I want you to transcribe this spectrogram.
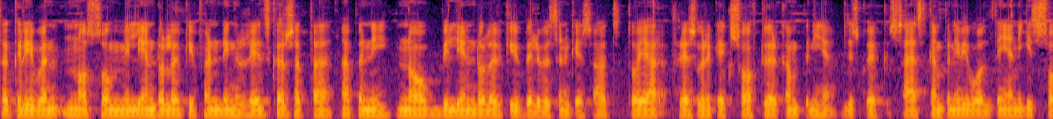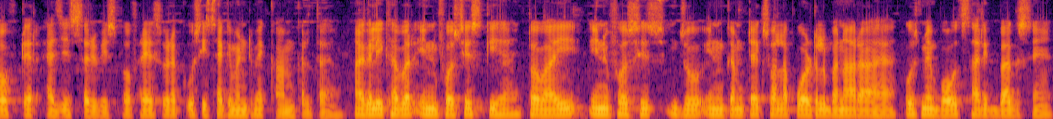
तकरीबन 900 मिलियन डॉलर की फंडिंग रेज कर सकता है अपनी 9 बिलियन डॉलर की वैल्यूएशन के साथ। तो यार फ्रेशवर्क एक सॉफ्टवेयर कंपनी है, जिसको एक साइस कंपनी भी बोलते हैं, यानी कि सॉफ्टवेयर एज ए सर्विस तो फ्रेशवर्क उसी सेगमेंट में काम करता है। अगली खबर इन्फोसिस की है। तो भाई इन्फोसिस जो इनकम टैक्स वाला पोर्टल बना रहा है, उसमें बहुत सारे बग्स हैं।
